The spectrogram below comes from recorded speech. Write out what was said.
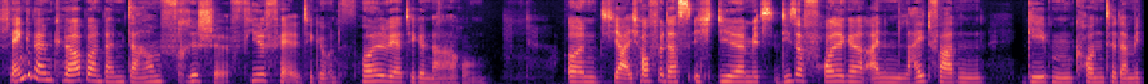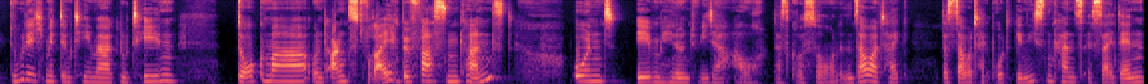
Schenke deinem Körper und deinem Darm frische, vielfältige und vollwertige Nahrung. Und ja, ich hoffe, dass ich dir mit dieser Folge einen Leitfaden geben konnte, damit du dich mit dem Thema Gluten, Dogma und angstfrei befassen kannst und eben hin und wieder auch das Croissant und den Sauerteig, das Sauerteigbrot genießen kannst, es sei denn,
